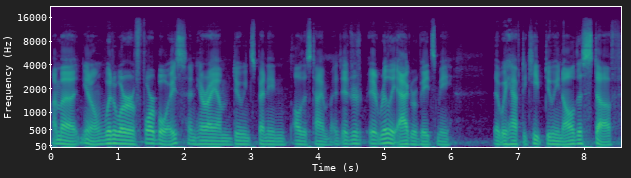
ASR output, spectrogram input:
I'm a you know widower of four boys, and here I am doing spending all this time. It it, it really aggravates me that we have to keep doing all this stuff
